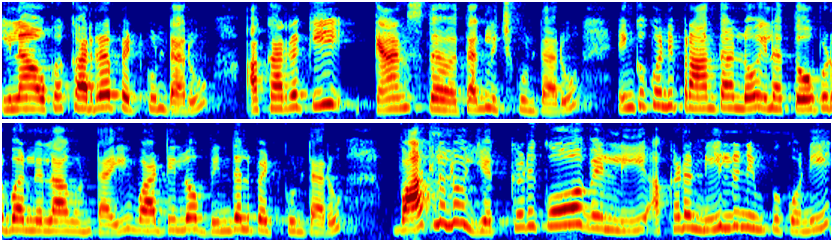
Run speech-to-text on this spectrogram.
ఇలా ఒక కర్ర పెట్టుకుంటారు. ఆ కర్రకి క్యాన్స్ త- తగిలించుకుంటారు. ఇంక కొన్ని ప్రాంతాల్లో ఇలా తోపుడు బర్రెలా ఉంటాయి. వాటిలో బిందెలు పెట్టుకుంటారు. వాటిలో ఎక్కడికో వెళ్ళి అక్కడ నీళ్ళు నింపుకొని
